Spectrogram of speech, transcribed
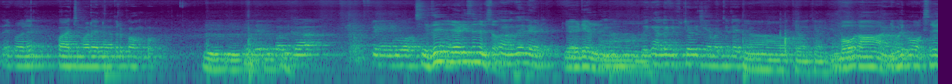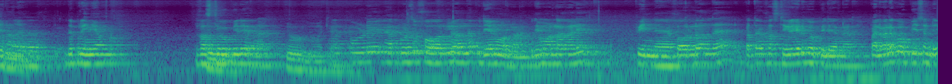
അതേപോലെ വാച്ച് മോഡൽ ഒരു കോംബോ ഉം, ഉം. ഇത് ലേഡീസ് ജെൻസോ ലേഡി ഉണ്ട്. നല്ല ഗിഫ്റ്റ് ഒക്കെ ചെയ്യാൻ പറ്റിയ ടൈപ്പ് ആ ഓക്കെ ഓക്കെ ഓക്കെ ബോ ആ അടിപൊളി ബോക്സിൽ വരുന്നത്. ഇത് പ്രീമിയം ഫസ്റ്റ് കോപ്പിയിൽ വരുന്നത്. ഓക്കെ എയർപോർട്ട് എയർപോർട്ട്സ് ഫോറിൽ വന്ന പുതിയ മോഡലാണ് പുതിയ മോഡൽ പറഞ്ഞാൽ പിന്നെ ഫോറിൽ വന്ന ഇപ്പോഴത്തെ ഫസ്റ്റ് ഗ്രേഡ് കോപ്പിയിൽ വരുന്നതാണ് പല പല കോപ്പീസ് ഉണ്ട്.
